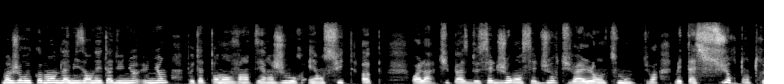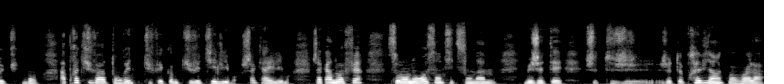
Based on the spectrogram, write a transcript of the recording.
Moi, je recommande la mise en état d'union peut-être pendant 21 jours. Et ensuite, hop, voilà, tu passes de 7 jours en 7 jours, tu vas lentement, tu vois. Mais tu assures ton truc. Bon, après, tu vas à ton rythme, tu fais comme tu veux, tu es libre. Chacun est libre. Chacun doit faire selon le ressenti de son âme. Mais je, je, te, je, te préviens, quoi, voilà.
